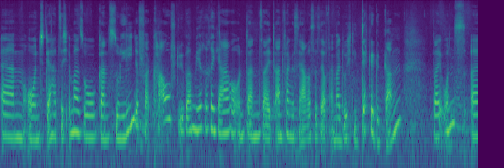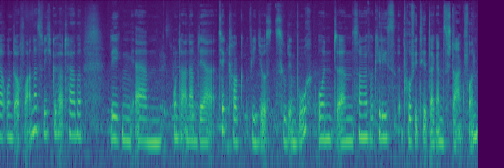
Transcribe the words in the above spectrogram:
Ähm, und der hat sich immer so ganz solide verkauft über mehrere Jahre und dann seit Anfang des Jahres ist er auf einmal durch die Decke gegangen bei uns äh, und auch woanders, wie ich gehört habe, wegen ähm, unter anderem der TikTok-Videos zu dem Buch. Und ähm, Song of Achilles profitiert da ganz stark von.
